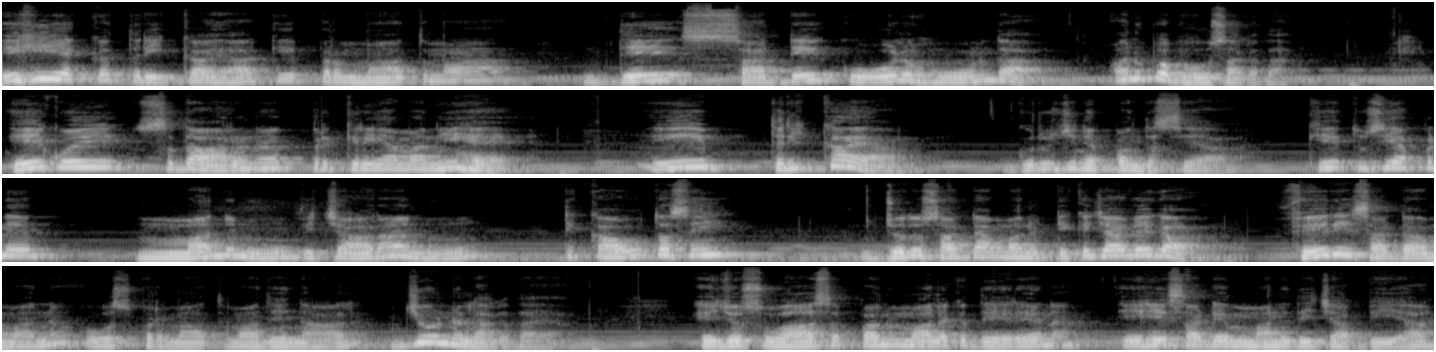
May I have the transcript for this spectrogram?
ਇਹੀ ਇੱਕ ਤਰੀਕਾ ਆ ਕਿ ਪਰਮਾਤਮਾ ਦੇ ਸਾਡੇ ਕੋਲ ਹੋਣ ਦਾ ਅਨੁਭਵ ਹੋ ਸਕਦਾ। ਇਹ ਕੋਈ ਸਧਾਰਨ ਪ੍ਰਕਿਰਿਆਵਾਂ ਨਹੀਂ ਹੈ। ਇਹ ਤਰੀਕਾ ਆ। ਗੁਰੂ ਜੀ ਨੇ ਆਪਾਂ ਨੂੰ ਦੱਸਿਆ ਕਿ ਤੁਸੀਂ ਆਪਣੇ ਮਨ ਨੂੰ, ਵਿਚਾਰਾਂ ਨੂੰ ਟਿਕਾਓ ਤਾਂ ਸਹੀ। ਜਦੋਂ ਸਾਡਾ ਮਨ ਟਿਕ ਜਾਵੇਗਾ, ਫਿਰ ਹੀ ਸਾਡਾ ਮਨ ਉਸ ਪਰਮਾਤਮਾ ਦੇ ਨਾਲ ਜੁੜਨ ਲੱਗਦਾ ਆ। ਇਹ ਜੋ ਸਵਾਸ ਆਪਾਂ ਨੂੰ ਮਾਲਕ ਦੇ ਰਿਹਾ ਨਾ, ਇਹ ਸਾਡੇ ਮਨ ਦੀ ਚਾਬੀ ਆ।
